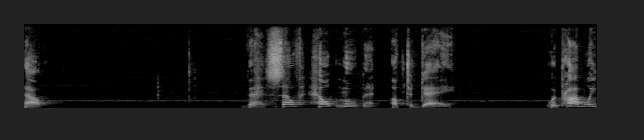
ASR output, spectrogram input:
Now, the self help movement of today would probably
